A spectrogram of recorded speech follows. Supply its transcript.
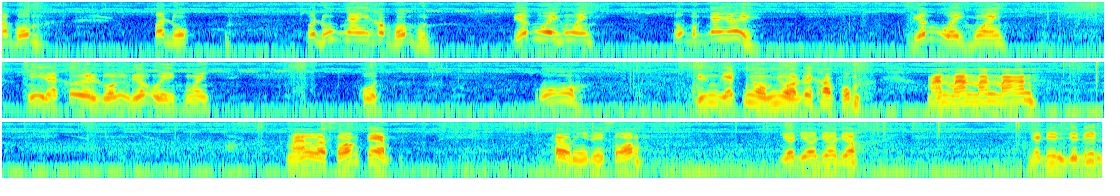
ครับผมปลาดุกปลาดุกไงครับผมพุ่นเดือดอวยห่วยตัวบักไงเลยเดือดอวยห่วย นี่แหละคือหลวงเดือดอวยห่วยพูดโอ้ดึงเวทหยอมหย่อมเลยครับผมมันมันมันมันมันละสองแต้มเท่านี้ได้สองเดี๋ยวเดี๋ยวเดี๋ยวเดี๋ยวอย่าดิ้นอย่าดิ้น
